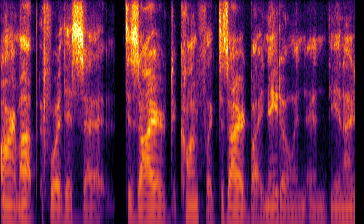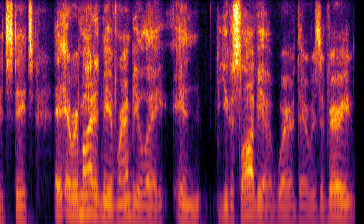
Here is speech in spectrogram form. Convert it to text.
arm up for this uh, desired conflict, desired by NATO and, and the United States. It, it reminded me of Rambouillet in Yugoslavia, where there was a very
